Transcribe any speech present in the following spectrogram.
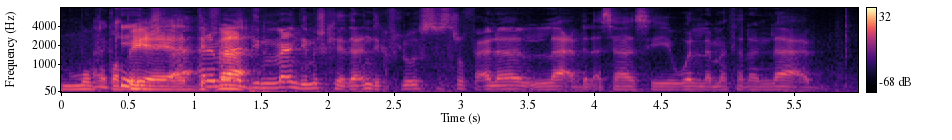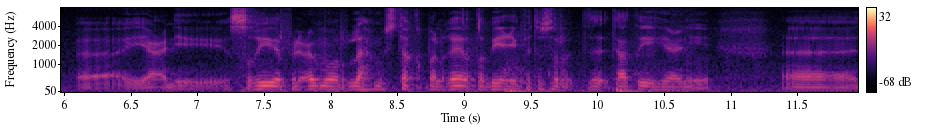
مو. طبيعي على أنا ما الدفاع. عندي ما عندي مشكلة إذا عندك فلوس تصرف على اللاعب الأساسي ولا مثلا لاعب يعني صغير في العمر له مستقبل غير طبيعي فتصرف تعطيه يعني آه،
